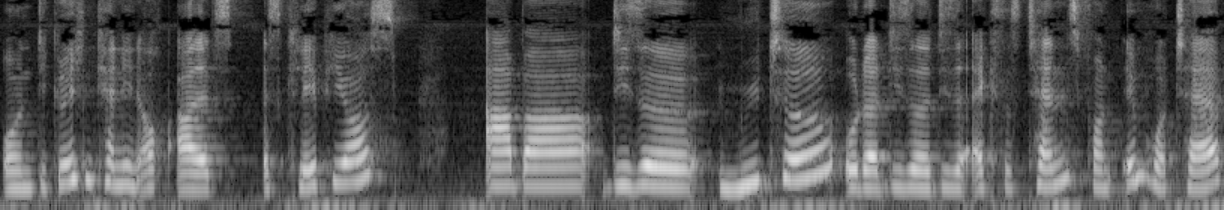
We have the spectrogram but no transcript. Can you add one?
Und die Griechen kennen ihn auch als Asklepios, aber diese Mythe oder diese, diese Existenz von Imhotep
